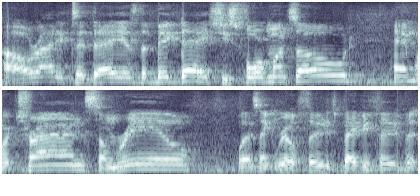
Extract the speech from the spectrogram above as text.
Alrighty, today is the big day. She's four months old, and we're trying some real, well, this ain't real food, it's baby food, but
